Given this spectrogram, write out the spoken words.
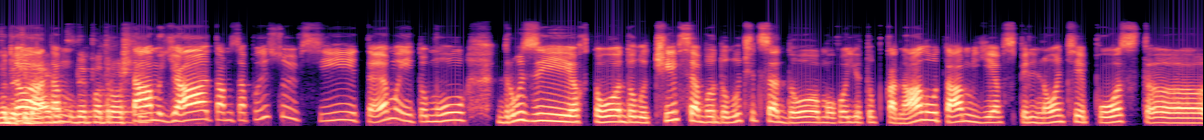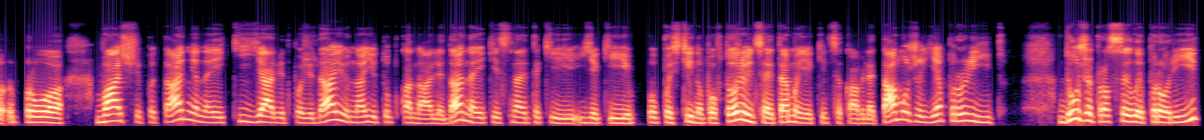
Ви Да, там- туди потрошки. Там я там записую всі теми, і тому, друзі, хто долучився або долучиться до мого Ютуб каналу, там є в спільноті пост е, про ваші питання, на які я відповідаю на Ютуб каналі, да, на якісь навіть такі, які постійно повторюються, і теми, які цікавлять. Там уже є про рід. Дуже просили про рід,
